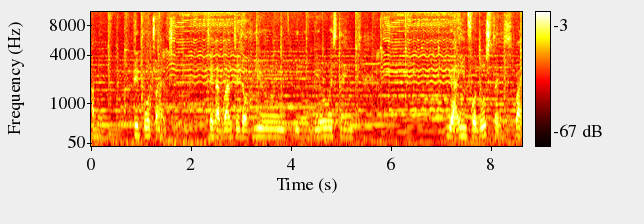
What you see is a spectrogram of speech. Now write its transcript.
I mean, people try to take advantage of you, you know, they always think you are in for those things, but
